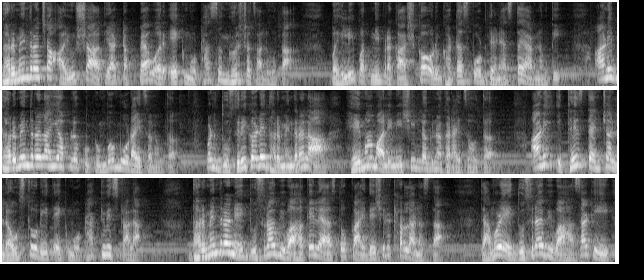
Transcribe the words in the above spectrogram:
धर्मेंद्रच्या आयुष्यात या टप्प्यावर एक मोठा संघर्ष चालू होता. पहिली पत्नी प्रकाश कौर घटस्फोट देण्यास तयार नव्हती. आणि धर्मेंद्रलाही आपलं कुटुंब मोडायचं नव्हतं. पण दुसरीकडे धर्मेंद्रला हेमा मालिनीशी लग्न करायचं होतं. आणि इथेच त्यांच्या लव्ह स्टोरीत एक मोठा ट्विस्ट आला. धर्मेंद्रने दुसरा विवाह केल्यास तो कायदेशीर ठरला नसता. त्यामुळे दुसऱ्या विवाहासाठी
